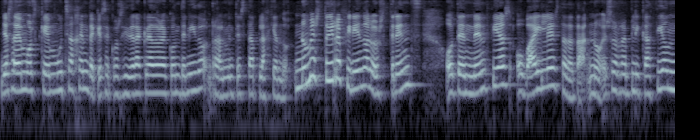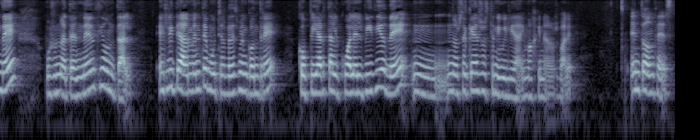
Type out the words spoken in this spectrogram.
ya sabemos que mucha gente que se considera creadora de contenido realmente está plagiando. No me estoy refiriendo a los trends o tendencias o bailes, ta, ta, ta. No, eso es replicación de pues una tendencia, un tal. Es literalmente, muchas veces me encontré copiar tal cual el vídeo de mm, no sé qué de sostenibilidad, imaginaros, ¿vale? Entonces,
